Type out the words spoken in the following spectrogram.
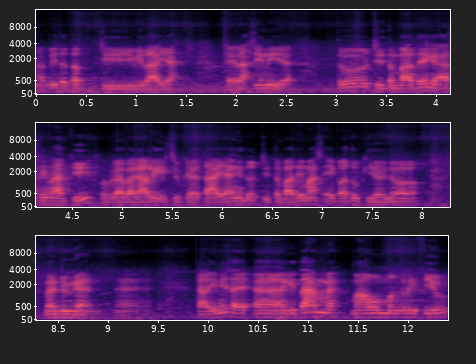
tapi tetap di wilayah daerah sini ya. Itu di tempatnya nggak asing lagi. Beberapa kali juga tayang itu di tempatnya Mas Eko Tugiono Bandungan. Nah kali ini saya eh, kita mau mengreview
